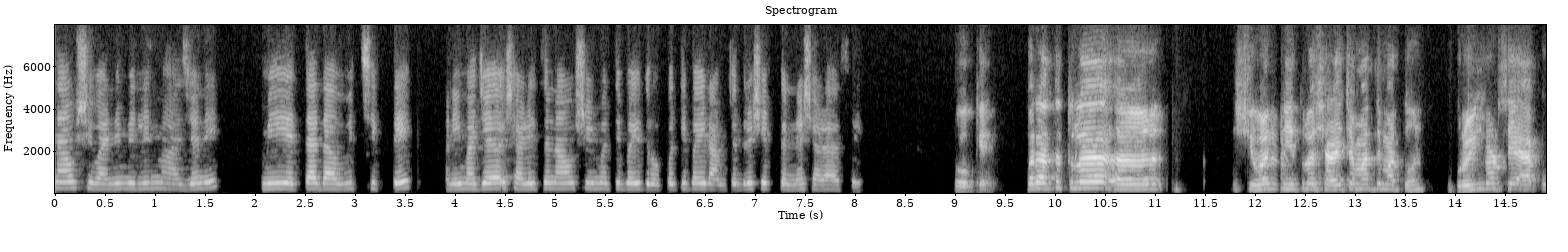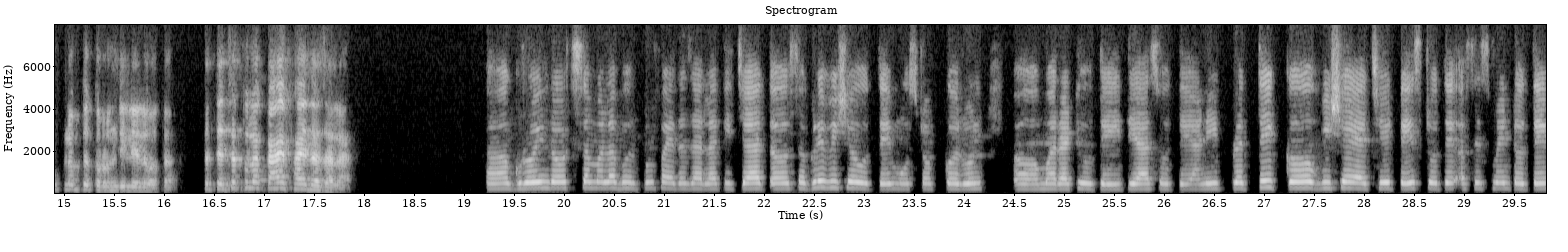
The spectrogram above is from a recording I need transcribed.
नाव शिवानी मिलिंद महाजन आहे. मी इयत्ता 10वीत शिकते आणि माझ्या शाळेचं नाव श्रीमतीबाई द्रौपदीबाई रामचंद्र शेठ कन्या शाळा असेल ओके. बरं आता तुला शिवानी तुला शाळेच्या माध्यमातून ग्रोइंग डॉट्स हे ऍप उपलब्ध करून दिलेलं होतं. तर त्याचा तुला काय फायदा झाला? अ, ग्रोइंग डॉट्सचा मला भरपूर फायदा झाला. तिच्यात अ, सगळे विषय होते मोस्ट ऑफ करून अ, मराठी होते, इतिहास होते आणि प्रत्येक अ, विषयाचे टेस्ट होते, असेसमेंट होते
